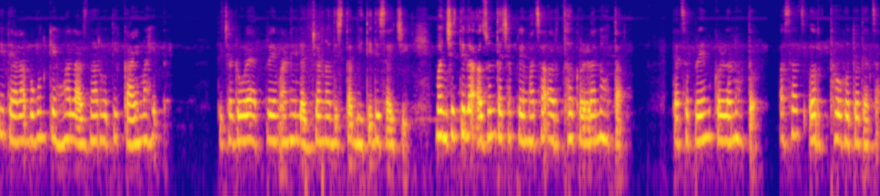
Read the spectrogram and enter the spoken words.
ती त्याला बघून केव्हा लाजणार होती काय माहीत? तिच्या डोळ्यात प्रेम आणि लज्जा न दिसता भीती दिसायची. म्हणजे तिला अजून त्याच्या प्रेमाचा अर्थ कळला नव्हता. त्याचं प्रेम कळलं नव्हतं. असाच अर्थ होतो त्याचा.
